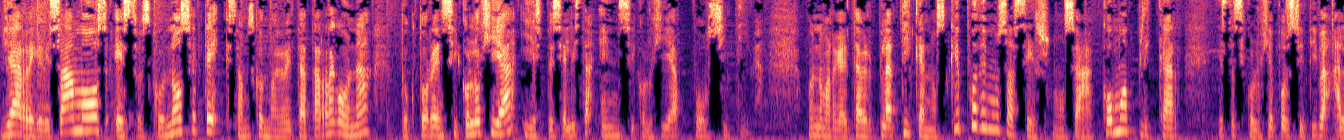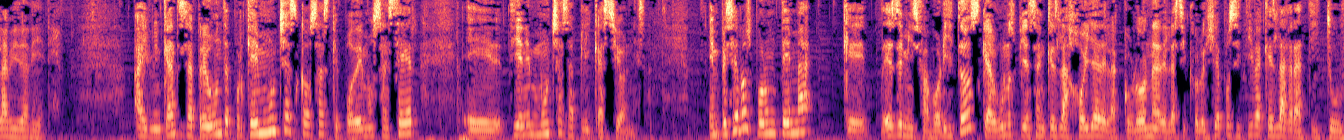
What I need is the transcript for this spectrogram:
Ya regresamos, esto es Conócete, estamos con Margarita Tarragona, doctora en psicología y especialista en psicología positiva. Bueno, Margarita, a ver, platícanos, ¿qué podemos hacer? O sea, ¿cómo aplicar esta psicología positiva a la vida diaria? Ay, me encanta esa pregunta porque hay muchas cosas que podemos hacer, eh, tiene muchas aplicaciones. Empecemos por un tema que es de mis favoritos, que algunos piensan que es la joya de la corona de la psicología positiva, que es la gratitud.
